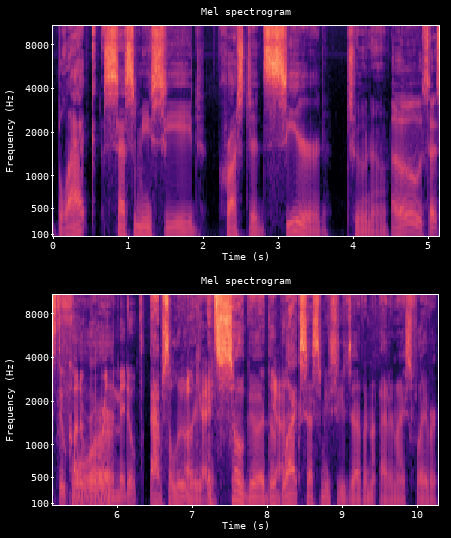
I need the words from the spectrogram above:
black sesame seed crusted seared tuna. Oh, so it's still kind of raw in the middle. Absolutely. Okay. It's so good. The Yeah. black sesame seeds have an, add a nice flavor.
